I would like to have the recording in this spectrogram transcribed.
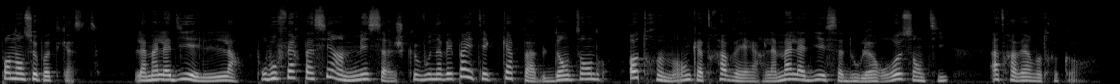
pendant ce podcast. La maladie est là pour vous faire passer un message que vous n'avez pas été capable d'entendre autrement qu'à travers la maladie et sa douleur ressentie à travers votre corps.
